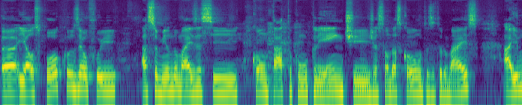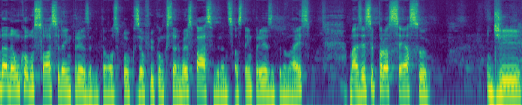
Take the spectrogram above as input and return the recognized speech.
Uh, e aos poucos eu fui assumindo mais esse contato com o cliente, gestão das contas e tudo mais ainda não como sócio da empresa. Então, aos poucos eu fui conquistando meu espaço, virando sócio da empresa e tudo mais. Mas esse processo de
